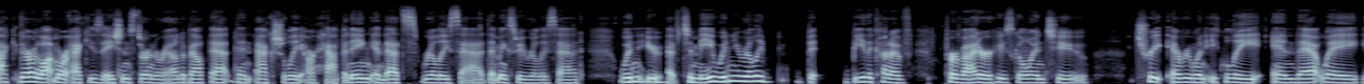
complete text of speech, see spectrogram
ac- there are a lot more accusations thrown around about that than actually are happening and that's really sad. That makes me really sad. Wouldn't you Mhm. uh, to me wouldn't you really be, be the kind of provider who's going to treat everyone equally and that way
